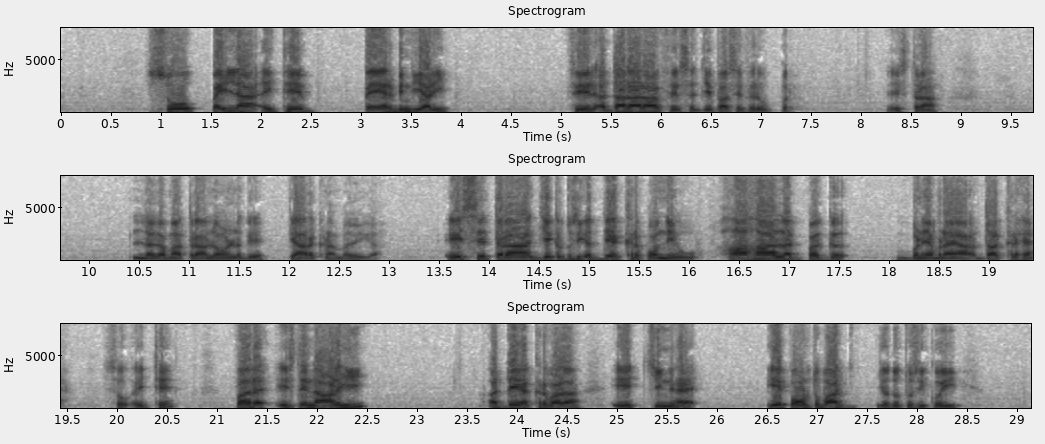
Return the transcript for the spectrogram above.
ਸੋ ਪਹਿਲਾਂ ਇੱਥੇ ਪੈਰ ਬਿੰਦੀ ਵਾਲੀ ਫਿਰ ਅੱਧਾ ਰਾਹ ਫਿਰ ਸੱਜੇ ਪਾਸੇ, ਫਿਰ ਉੱਪਰ। ਇਸ ਤਰ੍ਹਾਂ ਲਗਾ ਮਾਤਰਾ ਲਾਉਣ ਲੱਗੇ, ਧਿਆਨ ਰੱਖਣਾ ਪਵੇਗਾ। ਇਸੇ ਤਰ੍ਹਾਂ ਜੇਕਰ ਤੁਸੀਂ ਅੱਧੇ ਅੱਖਰ ਪਾਉਂਦੇ ਹੋ, ਹਾਹਾ ਲਗਭਗ ਬਣਿਆ ਬਣਾਇਆ ਅੱਧਾ ਅੱਖਰ ਹੈ, ਸੋ ਇੱਥੇ, ਪਰ ਇਸ ਦੇ ਨਾਲ ਹੀ ਅੱਧੇ ਅੱਖਰ ਵਾਲਾ ਇਹ ਚਿੰਨ ਹੈ, ਇਹ ਪਾਉਣ ਤੋਂ ਬਾਅਦ ਜਦੋਂ ਤੁਸੀਂ ਕੋਈ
